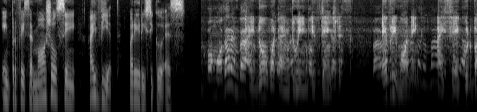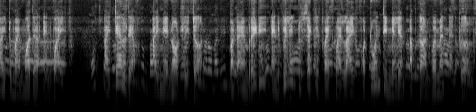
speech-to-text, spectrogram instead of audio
en professor Marshall sê hy weet wat die risiko is. I know what I am doing is dangerous. Every morning, I say goodbye to my mother and wife. I tell them I may not return, but I am ready and willing to sacrifice my life for 20 million Afghan women and girls.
